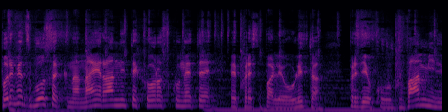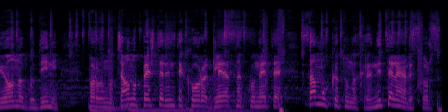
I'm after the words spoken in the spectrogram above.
Първият сблъсък на най-ранните хора с конете е през палеолита, преди около 2 милиона години. Първоначално пещерните хора гледат на конете само като на хранителен ресурс,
